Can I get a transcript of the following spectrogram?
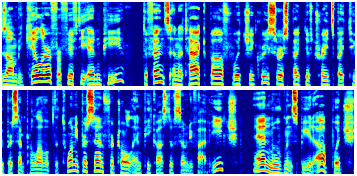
Zombie Killer for 50 NP, defense and attack buff, which increase the respective traits by 2% per level up to 20% for total NP cost of 75 each, and movement speed up, which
